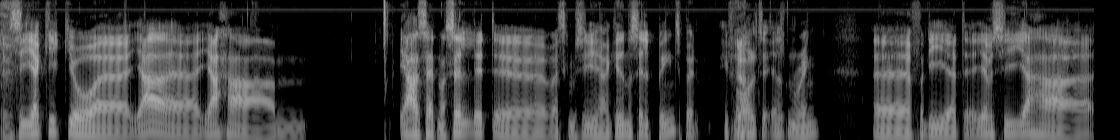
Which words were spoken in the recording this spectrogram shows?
Jeg vil sige, jeg gik jo, øh, jeg, er- jeg har, um, jeg har sat mig selv lidt, øh, hvad skal man sige, jeg har givet mig selv benspænd i forhold til Elden Ring, øh, fordi at, øh, jeg vil sige, jeg har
